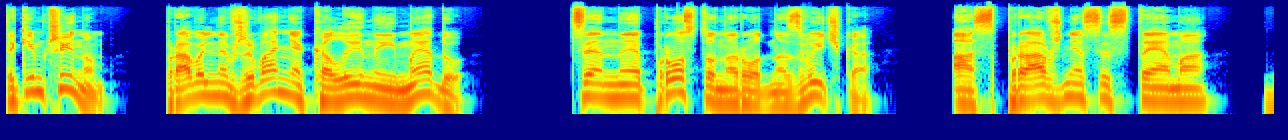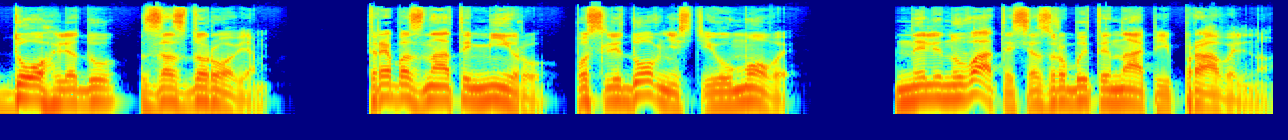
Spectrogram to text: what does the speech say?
Таким чином, правильне вживання калини і меду це не просто народна звичка, а справжня система догляду за здоров'ям. Треба знати міру, послідовність і умови, не лінуватися зробити напій правильно,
